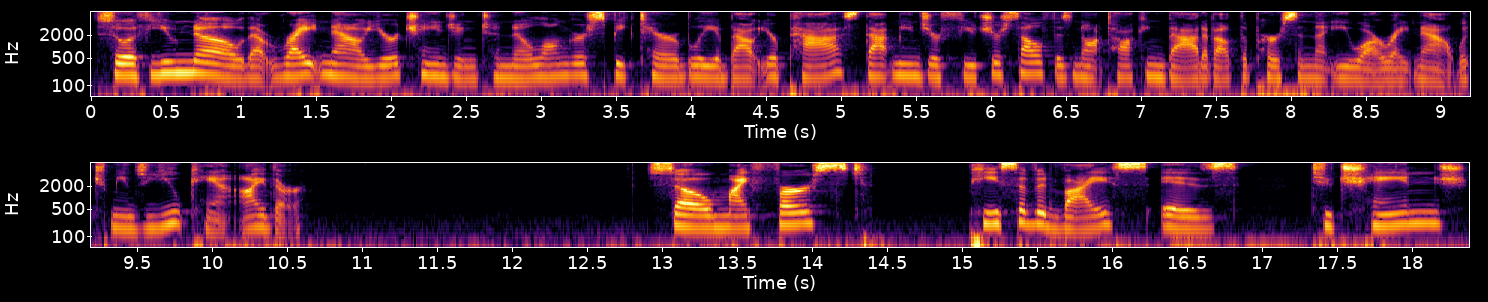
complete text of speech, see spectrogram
So if you know that right now you're changing to no longer speak terribly about your past, that means your future self is not talking bad about the person that you are right now, which means you can't either. So, my first piece of advice is to change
